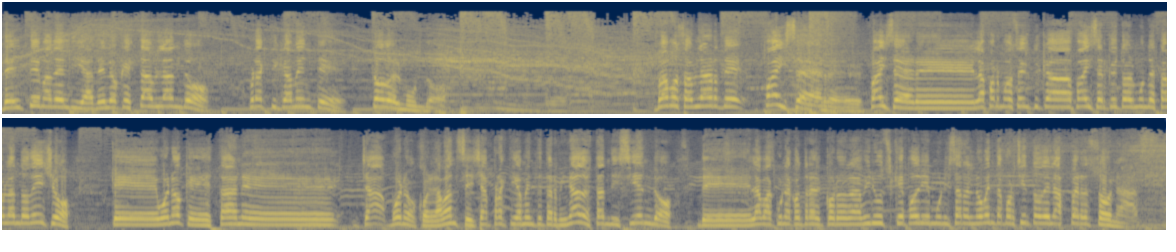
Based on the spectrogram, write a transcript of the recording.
del tema del día, de lo que está hablando prácticamente todo el mundo. Vamos a hablar de Pfizer. Pfizer, eh, la farmacéutica Pfizer, que hoy todo el mundo está hablando de ello. Que bueno, que están eh, ya, bueno, con el avance ya prácticamente terminado. Están diciendo de la vacuna contra el coronavirus que podría inmunizar al 90% de las personas.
